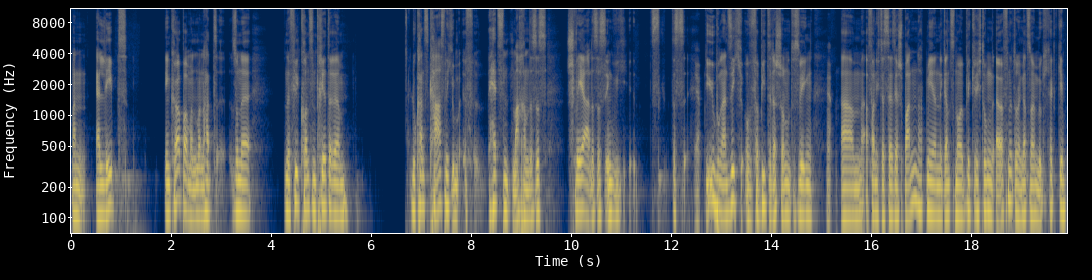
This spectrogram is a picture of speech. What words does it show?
man erlebt den Körper, man, man hat so eine, eine viel konzentriertere, du kannst Cars nicht hetzend machen, das ist schwer, das ist irgendwie, das, das ja. die Übung an sich verbietet das schon und deswegen ja. ähm, fand ich das sehr, sehr spannend, hat mir eine ganz neue Blickrichtung eröffnet oder eine ganz neue Möglichkeit gegeben.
